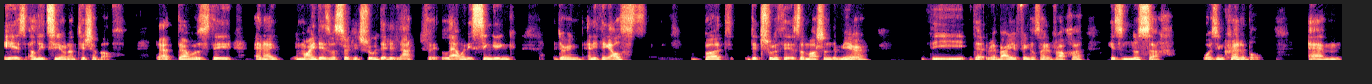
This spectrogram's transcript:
is Elitzion on Tisha B'Av. That that was the and I in my days was certainly true. They did not allow any singing during anything else. But the truth is, the Mashal Demir, the Mir, the Rabbi Finkelstein Vracha, his nusach was incredible. Um,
